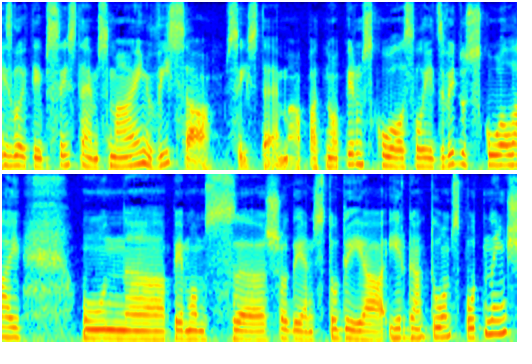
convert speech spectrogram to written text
izglītības sistēmas maiņu visā sistēmā, pat no pirmskolas līdz vidusskolai. Un uh, pie mums uh, šodien studijā ir gan Toms Putniņš,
